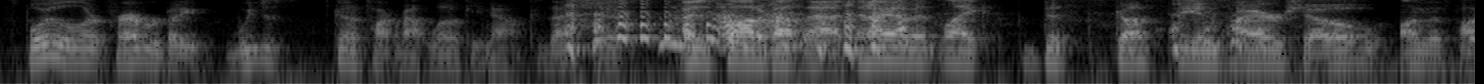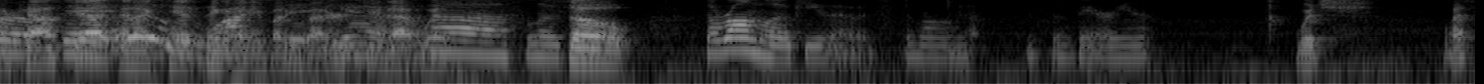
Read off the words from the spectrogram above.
spoiler alert for everybody. We just gonna talk about Loki now because that shit. I just thought about that and I haven't like discussed the entire show on this podcast yet, and I can't think of anybody it, better to do that with. Loki. So, the wrong Loki though. It's the wrong. It's a variant. Which, what?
